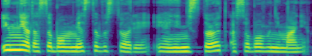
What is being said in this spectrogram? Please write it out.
им нет особого места в истории, и они не стоят особого внимания.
